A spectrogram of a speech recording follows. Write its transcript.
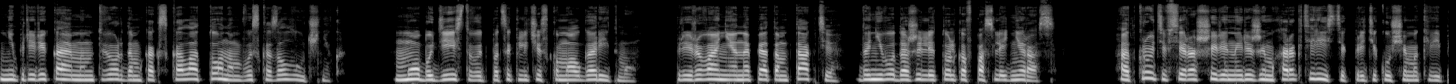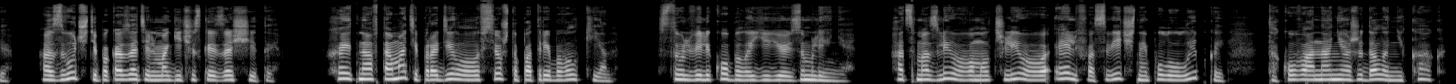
Непререкаемым твердым, как скала, тоном высказал лучник. Мобы действуют по циклическому алгоритму. Прерывание на пятом такте до него дожили только в последний раз. Откройте все расширенный режим характеристик при текущем эквипе. Озвучьте показатель магической защиты. Хейт на автомате проделала все, что потребовал Кен. Столь велико было ее изумление. От смазливого молчаливого эльфа с вечной полуулыбкой такого она не ожидала никак.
